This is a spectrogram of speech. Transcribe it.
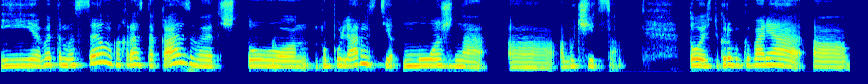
И в этом эссе он как раз доказывает, что популярности можно а, обучиться. То есть, грубо говоря, а,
